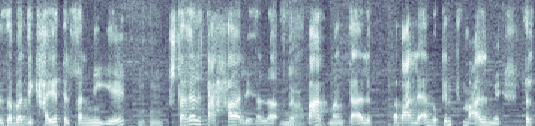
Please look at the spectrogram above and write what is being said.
إذا بدك حياة الفنية. اشتغلت على حالي هلأ. نعم. بعد ما انتقلت طبعا لأنه كنت معلمة صرت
